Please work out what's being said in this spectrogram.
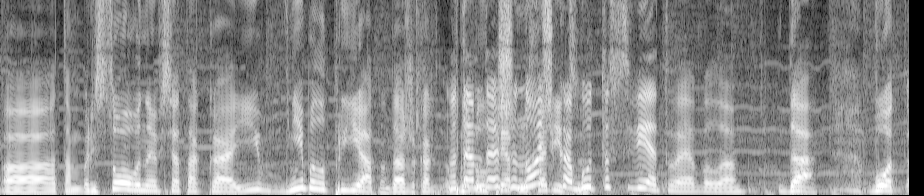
а, там рисованная вся такая, и в ней было приятно, даже как Ну там даже ночь находиться. как будто светлая была. Да, вот, э,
